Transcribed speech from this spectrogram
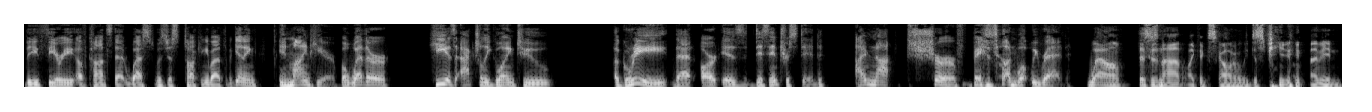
the theory of Kant's that Wes was just talking about at the beginning in mind here. But whether he is actually going to agree that art is disinterested, I'm not sure based on what we read. Well, this is not like a scholarly dispute. I mean,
